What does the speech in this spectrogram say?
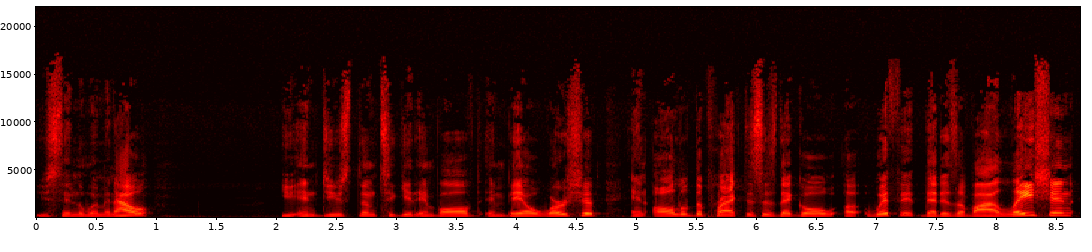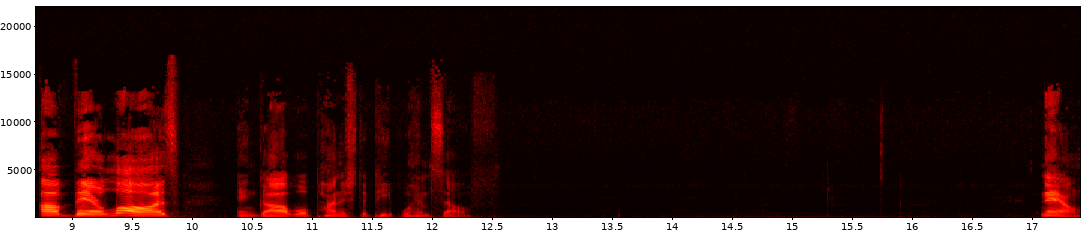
you send the women out, you induce them to get involved in Baal worship and all of the practices that go uh, with it, that is a violation of their laws, and God will punish the people himself. Now,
